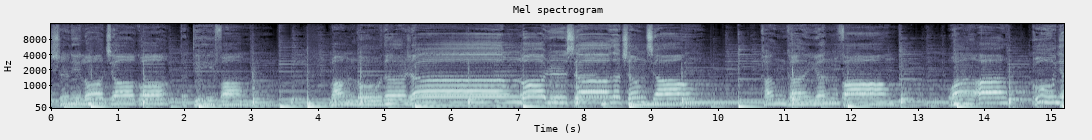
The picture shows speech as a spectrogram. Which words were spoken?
是你落脚过的。地方，忙碌的人，落日下的城墙，看看远方，晚安，姑娘。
